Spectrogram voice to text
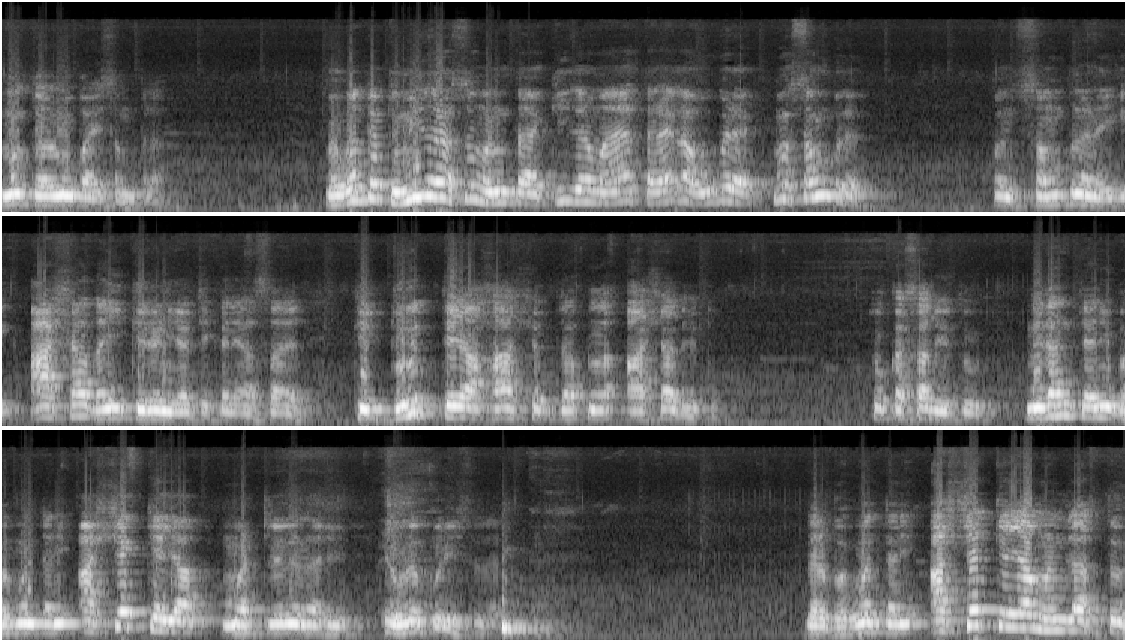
मग तरुणोपाय संपला. भगवंत तुम्ही जर असं म्हणता की जर माया तरायला अवघड आहे मग संपलं. पण संपलं नाही की आशादायी किरण या ठिकाणी असा आहे की दुरुत्य हा शब्द आपल्याला आशा देतो. तो कसा देतो? निदान त्यांनी भगवंतानी अशक्य या म्हटलेलं नाही एवढं पुरेसं झालं. जर भगवंतानी अशक्य या म्हणलं असतं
